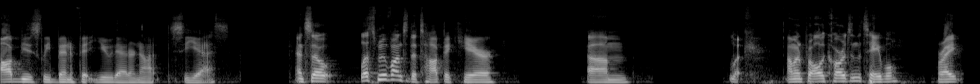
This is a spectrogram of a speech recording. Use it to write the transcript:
obviously benefit you that are not CS. And so let's move on to the topic here. Um, look, I'm gonna put all the cards on the table, right?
